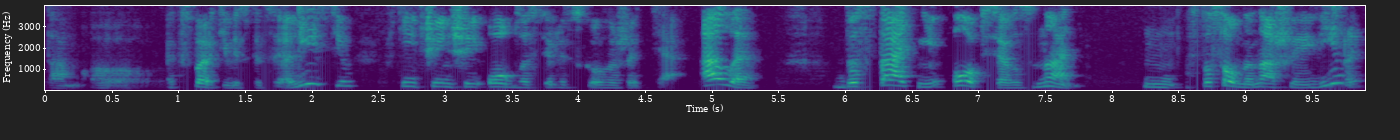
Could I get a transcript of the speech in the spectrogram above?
там е, експертів і спеціалістів в тій чи іншій області людського життя. Але достатній обсяг знань стосовно нашої віри,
